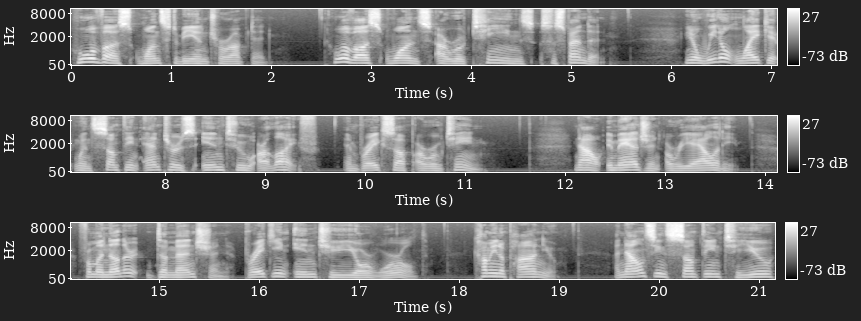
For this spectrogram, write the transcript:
Who of us wants to be interrupted? Who of us wants our routines suspended? You know, we don't like it when something enters into our life and breaks up our routine. Now, imagine a reality from another dimension breaking into your world, coming upon you, announcing something to you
